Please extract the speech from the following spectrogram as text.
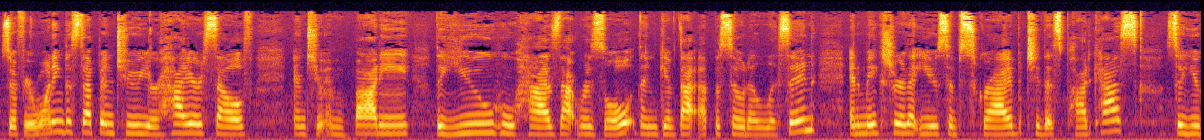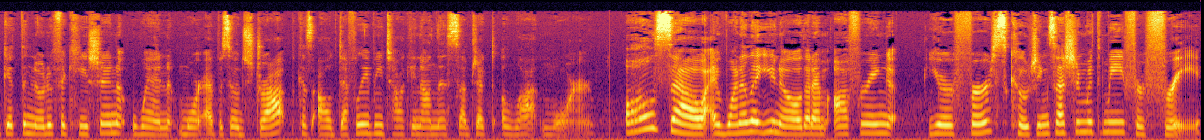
So, if you're wanting to step into your higher self and to embody the you who has that result, then give that episode a listen and make sure that you subscribe to this podcast so you get the notification when more episodes drop because I'll definitely be talking on this subject a lot more. Also, I want to let you know that I'm offering your first coaching session with me for free.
